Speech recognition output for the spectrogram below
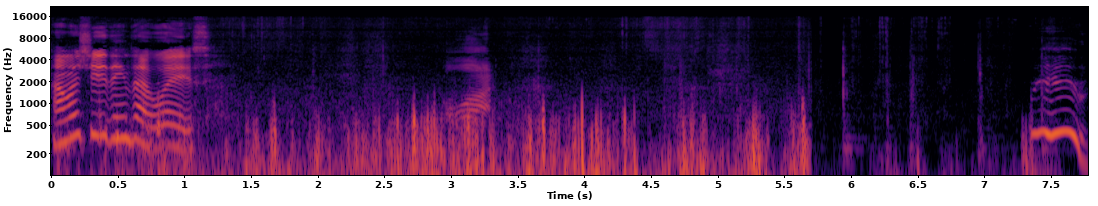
How much do you think that weighs? A lot. Woohoo!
